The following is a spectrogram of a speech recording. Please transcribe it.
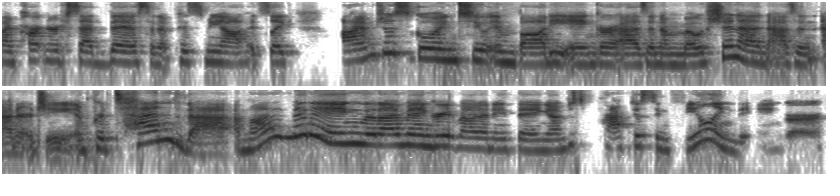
my partner said this and it pissed me off. It's like i'm just going to embody anger as an emotion and as an energy and pretend that i'm not admitting that i'm angry about anything. I'm just practicing feeling the anger.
